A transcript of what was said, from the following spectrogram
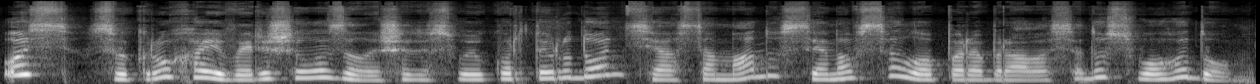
Ось свекруха і вирішила залишити свою квартиру доньці, а сама до сина в село перебралася до свого дому.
